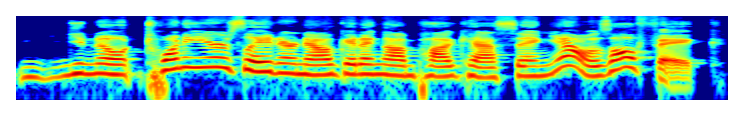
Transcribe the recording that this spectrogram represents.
You know, 20 years later, now getting on podcast saying, yeah, it was all fake.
